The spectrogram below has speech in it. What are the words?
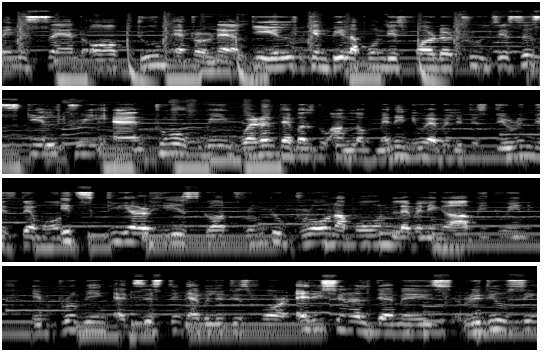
reminiscent of Doom Eternal. Skill, we can build upon this further through Jesse's skill tree and though we weren't able to unlock many new abilities during this demo, it's clear he's got room to grow upon leveling up between improving existing abilities for additional damage, reducing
